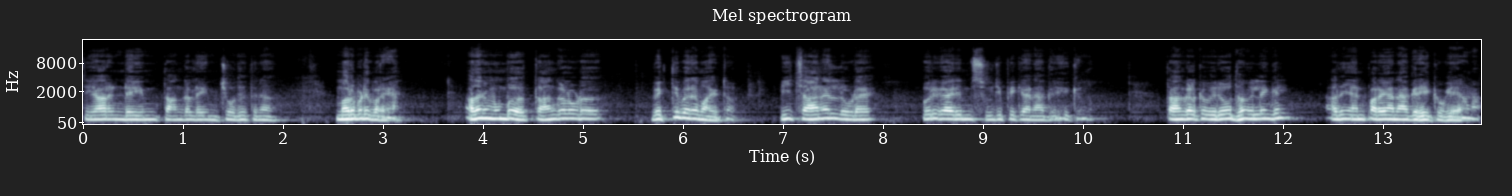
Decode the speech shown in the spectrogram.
സിയാറിന്റെയും താങ്കളുടെയും ചോദ്യത്തിന് മറുപടി പറയാം. അതിനു മുമ്പ് താങ്കളോട് വ്യക്തിപരമായിട്ട് ഈ ചാനലിലൂടെ ഒരു കാര്യം സൂചിപ്പിക്കാൻ ആഗ്രഹിക്കുന്നു. താങ്കൾക്ക് വിരോധമില്ലെങ്കിൽ അത് ഞാൻ പറയാൻ ആഗ്രഹിക്കുകയാണ്.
